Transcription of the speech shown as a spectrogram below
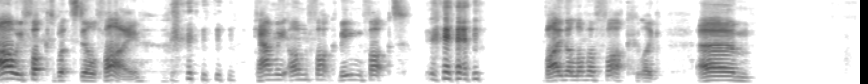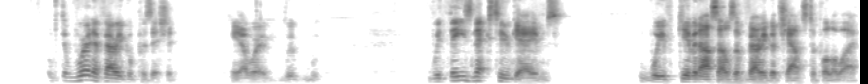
Are we fucked but still fine? Can we unfuck being fucked? By the love of fuck. Like, um, we're in a very good position. You know, we're, we with these next two games, we've given ourselves a very good chance to pull away.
